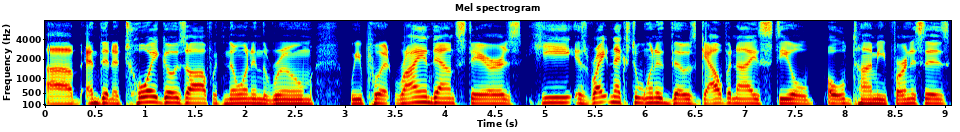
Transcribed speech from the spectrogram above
Uh, and then a toy goes off with no one in the room. We put Ryan downstairs. He is right next to one of those galvanized steel old timey furnaces,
